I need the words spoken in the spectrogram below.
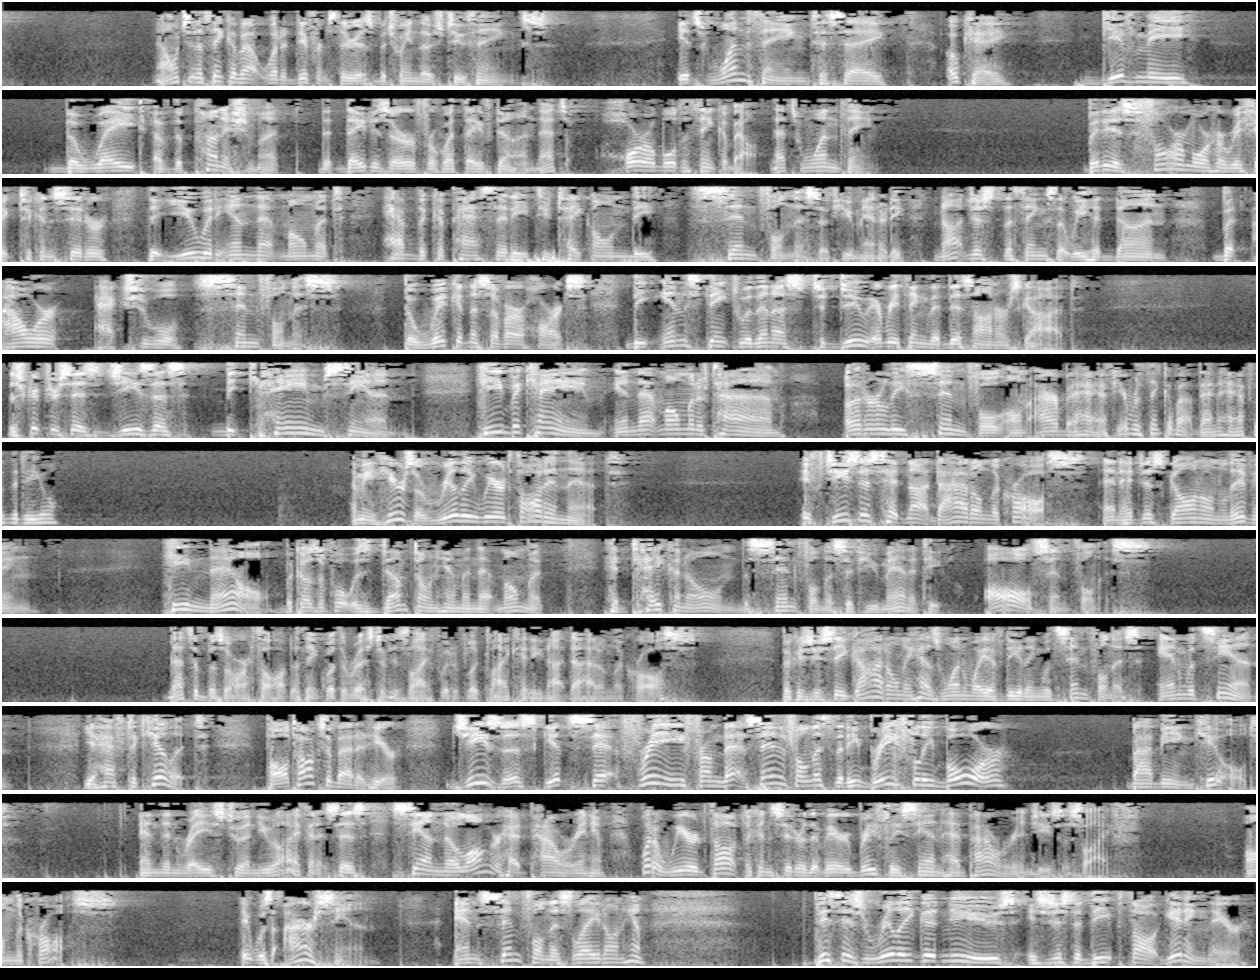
Now, I want you to think about what a difference there is between those two things. It's one thing to say, okay, give me the weight of the punishment that they deserve for what they've done. That's horrible to think about. That's one thing. But it is far more horrific to consider that you would, in that moment, have the capacity to take on the sinfulness of humanity. Not just the things that we had done, but our actual sinfulness. The wickedness of our hearts. The instinct within us to do everything that dishonors God. The scripture says Jesus became sin. He became, in that moment of time, utterly sinful on our behalf. You ever think about that half of the deal? I mean, here's a really weird thought in that. If Jesus had not died on the cross and had just gone on living, he now, because of what was dumped on him in that moment, had taken on the sinfulness of humanity, all sinfulness. That's a bizarre thought to think what the rest of his life would have looked like had he not died on the cross. Because you see, God only has one way of dealing with sinfulness and with sin. You have to kill it. Paul talks about it here. Jesus gets set free from that sinfulness that he briefly bore by being killed and then raised to a new life. And it says sin no longer had power in him. What a weird thought to consider that very briefly sin had power in Jesus' life on the cross. It was our sin and sinfulness laid on him. This is really good news. It's just a deep thought getting there.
